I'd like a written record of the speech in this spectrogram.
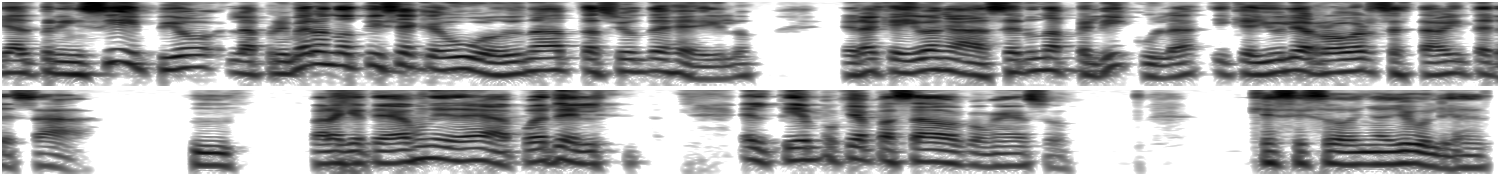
Y al principio, la primera noticia que hubo de una adaptación de Halo era que iban a hacer una película y que Julia Roberts estaba interesada. Mm. Para que te hagas una idea, pues, del el tiempo que ha pasado con eso. ¿Qué se hizo Doña Julia?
